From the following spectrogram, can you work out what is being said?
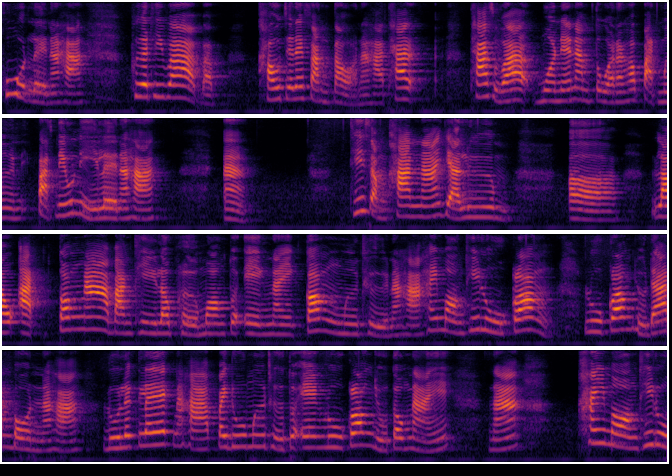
พูดเลยนะคะ เพื่อที่ว่าแบบ เขาจะได้ฟังต่อนะคะ ถ้าถ้าสมมติว่ามัวแนะนำตัวนะเขาปัดมือปัดนิ้วหนีเลยนะคะอะที่สำคัญนะ อย่าลืมเอ่อเราอัดกล้องหน้าบางทีเราเผลอมองตัวเองในกล้องมือถือนะคะ ให้มองที่รูกล้อง รูกล้องอยู่ด้านบนนะคะรูเล็กๆนะคะ ไปดูมือถือตัวเองรูกล้องอยู่ตรงไหนนะให้มองที่รู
